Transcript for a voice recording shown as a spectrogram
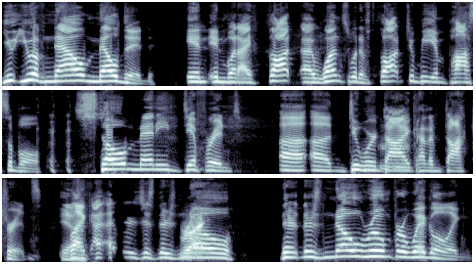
you you have now melded in in what I thought I once would have thought to be impossible so many different uh uh do or die kind of doctrines. Yeah. Like I, I- there's just there's Right. no there there's no room for wiggling.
